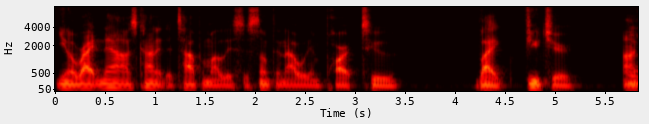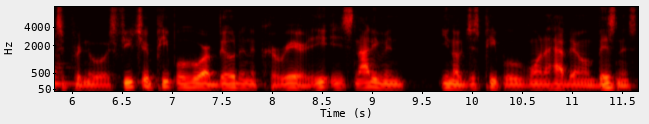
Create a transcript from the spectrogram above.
you know, right now it's kind of at the top of my list is something I would impart to like future entrepreneurs, yeah. future people who are building a career. It's not even, you know, just people who want to have their own business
